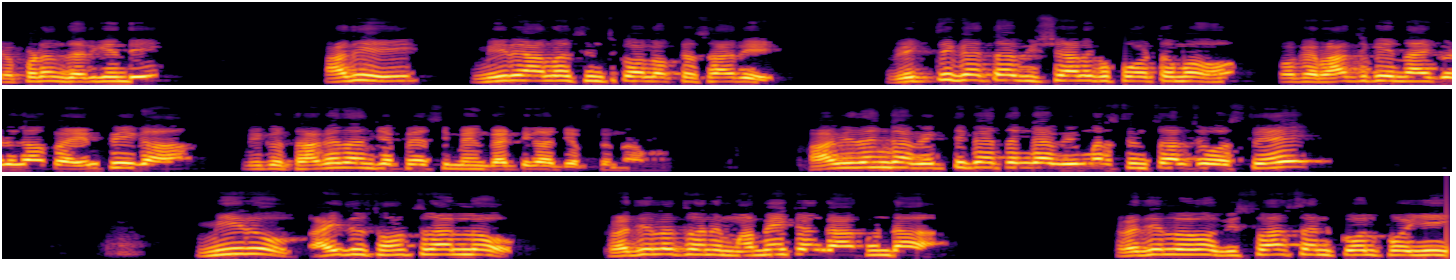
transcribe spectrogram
చెప్పడం జరిగింది. అది మీరే ఆలోచించుకోవాలి ఒక్కసారి. వ్యక్తిగత విషయాలకు పోవటము ఒక రాజకీయ నాయకుడిగా ఒక ఎంపీగా మీకు తగదని చెప్పేసి మేము గట్టిగా చెప్తున్నాము. ఆ విధంగా వ్యక్తిగతంగా విమర్శించాల్సి వస్తే మీరు ఐదు సంవత్సరాల్లో ప్రజలతోని మమేకం కాకుండా ప్రజలలో విశ్వాసాన్ని కోల్పోయి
